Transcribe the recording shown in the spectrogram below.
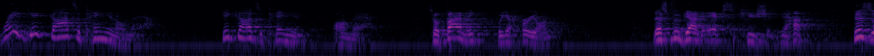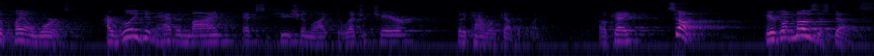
wait. Get God's opinion on that. Get God's opinion on that. So finally, we got to hurry on. Let's move down to execution. Now, this is a play on words. I really didn't have in mind execution like the electric chair, but it kind of worked out that way. Okay? So, here's what Moses does.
